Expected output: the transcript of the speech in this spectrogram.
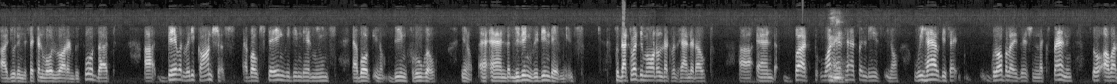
uh, during the Second World War and before that, uh, they were very conscious about staying within their means, about you know being frugal you know, and living within their means. So that was the model that was handed out. Uh, and but what has happened is, you know, we have this uh, globalization expanding, so our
